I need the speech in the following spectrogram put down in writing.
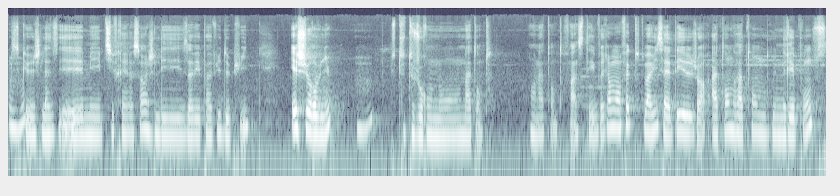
Parce Mhm. que je les mes petits frères et sœurs, je les avais pas vus depuis. Et je suis revenue. Mhm. J'étais toujours en, en attente. En attente. Enfin, c'était vraiment, en fait, toute ma vie, ça a été genre attendre, attendre une réponse.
